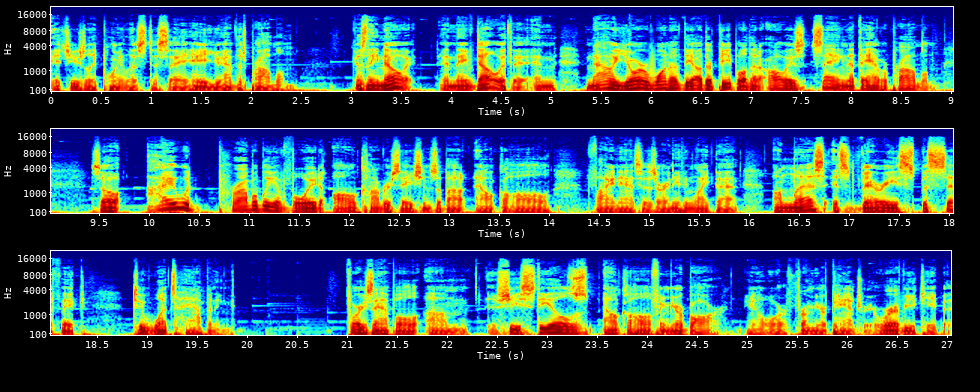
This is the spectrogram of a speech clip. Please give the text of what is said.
it's usually pointless to say, hey, you have this problem. Because they know it and they've dealt with it. And now you're one of the other people that are always saying that they have a problem. So I would probably avoid all conversations about alcohol, finances, or anything like that unless it's very specific to what's happening for example, um, if she steals alcohol from your bar, you know, or from your pantry or wherever you keep it,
